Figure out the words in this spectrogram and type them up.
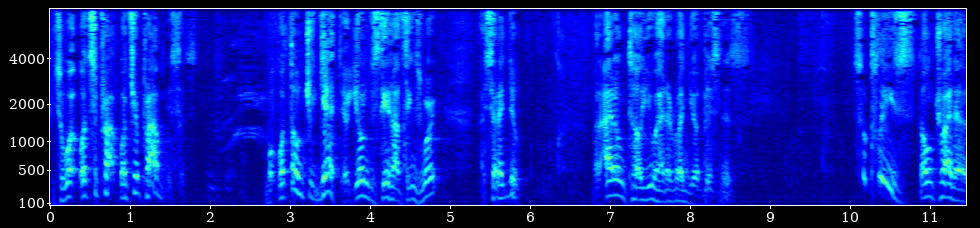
He said, what, what's, the pro- what's your problem? He says, what, what don't you get? You don't understand how things work? I said, I do. But I don't tell you how to run your business. So please don't try to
